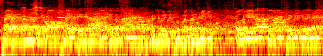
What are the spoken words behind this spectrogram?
ใครได้ชิร้องใครเต้ได้ไม่ต้องอายครับมืดๆคนไม่ค่อยเห็นโอเคครับเป็นเพลนี้เลยนะ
